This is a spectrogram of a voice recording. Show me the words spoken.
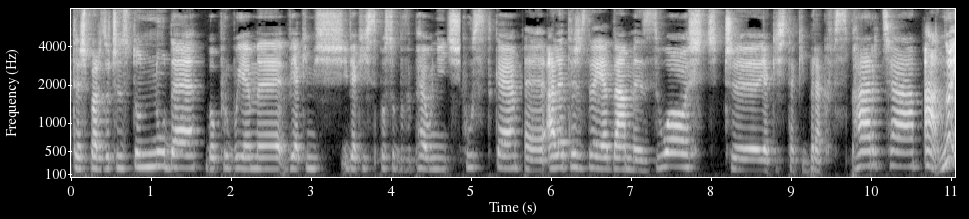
też bardzo często nudę, bo próbujemy w, jakimś, w jakiś sposób wypełnić pustkę, e, ale też zajadamy złość, czy jakiś taki brak wsparcia. A, no i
